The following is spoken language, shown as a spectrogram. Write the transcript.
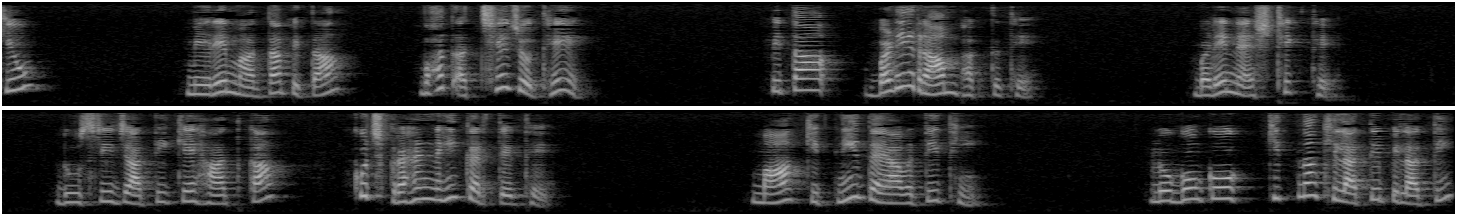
क्यों? मेरे माता पिता बहुत अच्छे जो थे। पिता बड़े राम भक्त थे, बड़े नैष्ठिक थे। दूसरी जाति के हाथ का कुछ ग्रहण नहीं करते थे। माँ कितनी दयावती थी। लोगों को कितना खिलाती पिलाती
